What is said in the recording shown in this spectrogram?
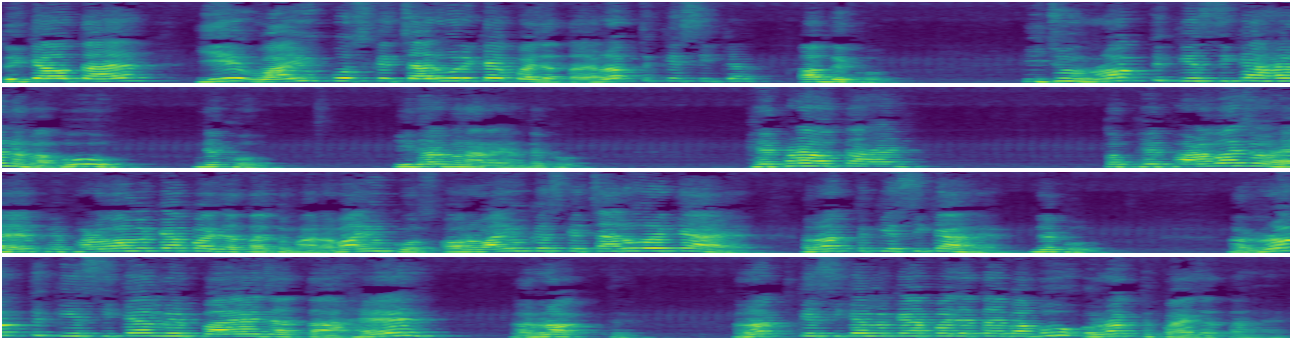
तो क्या होता है? ये वायु कोष के चारों ओर क्या पाया जाता है? रक्त केसिका अब देखो, ये जो रक्त केसिका है ना बाबू, देखो, इधर बना रहे हैं, देखो, फेफड़ा होता है। तो फेफड़वा जो है, फेफड़वा में क्या पाया जाता है तुम्हारा? वायु कोष। और वायु कोष के चारों ओर क्या है? रक्त केसिका है। देखो रक्त केसिका में पाया जाता है रक्त। रक्त केसिका में क्या पाया जाता है बाबू? रक्त पाया जाता है।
